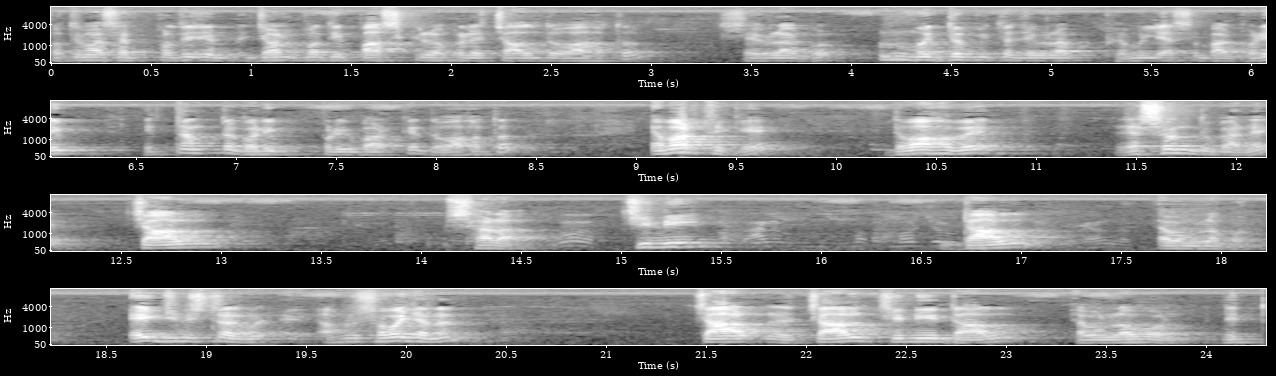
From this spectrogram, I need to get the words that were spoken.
প্রতি মাসে প্রতি জনপ্রতি পাঁচ কিলো করে চাল দেওয়া হতো। সেগুলা মধ্যবিত্ত যেগুলো ফ্যামিলি আছে বা গরিব, নিতান্ত গরিব পরিবারকে দেওয়া হতো। এবার থেকে দেওয়া হবে রেশন দোকানে চাল সারা চিনি, ডাল এবং লবণ। এই জিনিসটা আপনারা সবাই জানেন, চাল চাল, চিনি, ডাল এবং লবণ নিত্য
